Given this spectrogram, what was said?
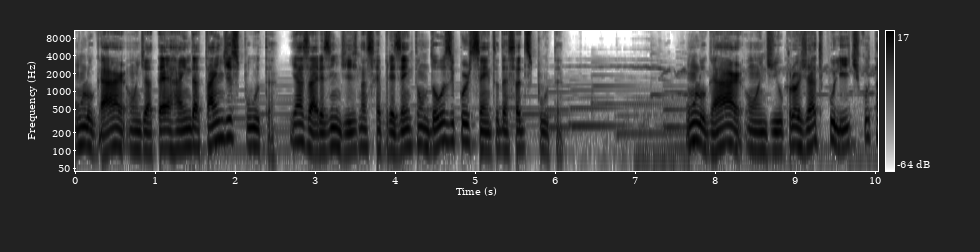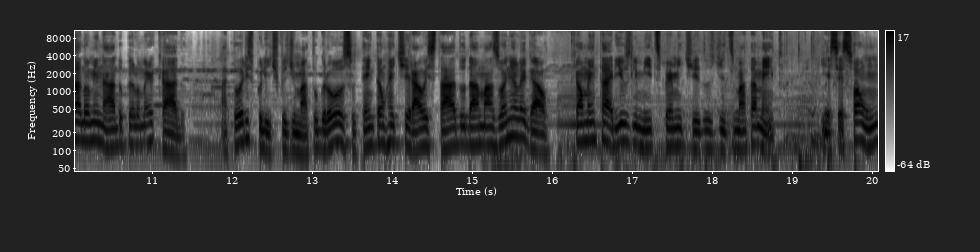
um lugar onde a terra ainda está em disputa e as áreas indígenas representam 12% dessa disputa. Um lugar onde o projeto político está dominado pelo mercado. Atores políticos de Mato Grosso tentam retirar o estado da Amazônia Legal, que aumentaria os limites permitidos de desmatamento. E esse é só um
